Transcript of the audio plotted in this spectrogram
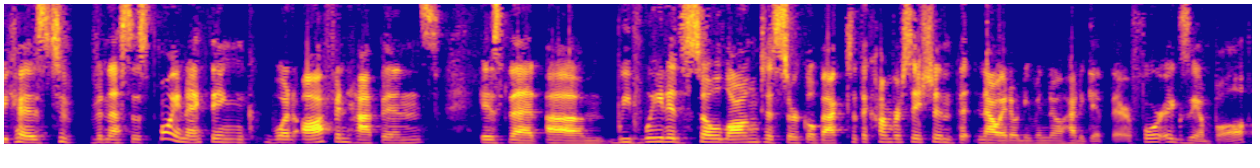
Because to Vanessa's point, I think what often happens is that um, we've waited so long to circle back to the conversation that now I don't even know how to get there. For example,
